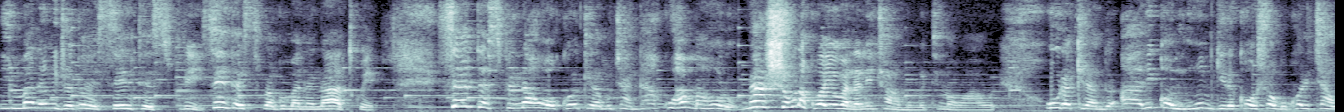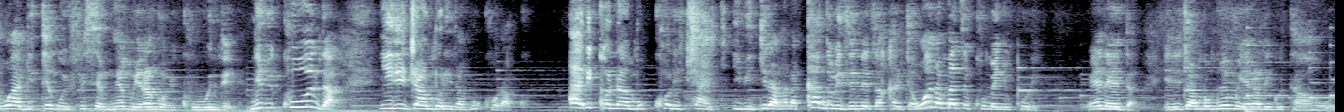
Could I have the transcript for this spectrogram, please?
imana y'umwijoro yaduhaye sente esipuri sente esipuri agumana natwe. Sente sipiri naho wokorokera mu cyaha ntakuha amahoro. Ntashobora kuba yobana n'icyaha mu mutima wawe. Urakirandura ariko ntumbwire ko ushobora gukora icyaha wagiteguye ufise mwemuyera ngo bikunde. Ntibikunda. Iri jambo riragukorako. Ariko namba ukora icyaha ibigirankana kandi ubizi neza ko ari icyaha. Waramaze kumenya ukuri. Beneda iri jambo mwemuyera ari gutahuza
